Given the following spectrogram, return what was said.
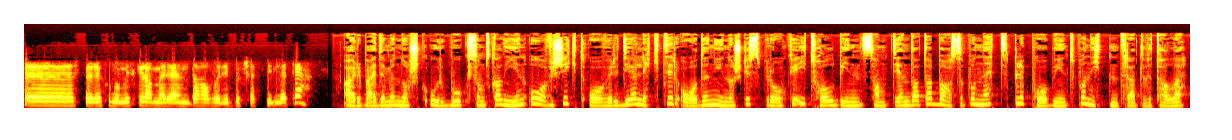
eh, større økonomiske rammer enn det har vært budsjettmidler til. Arbeidet med Norsk ordbok, som skal gi en oversikt over dialekter og det nynorske språket i tolv bind, samt i en database på nett, ble påbegynt på 1930-tallet.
